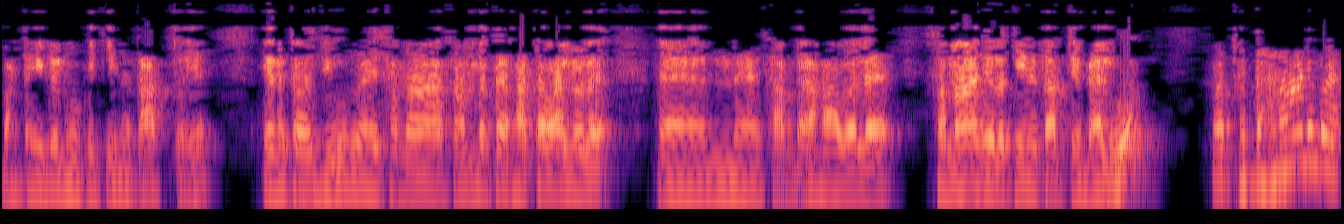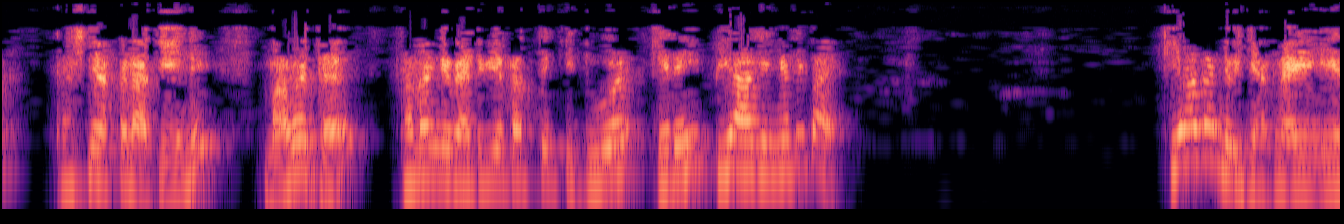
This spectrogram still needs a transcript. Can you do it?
බටහිර ලෝකේ තියෙන තත්ත්වය එනතව ජීවුනයි සමා සම්මත රටවල් වල සබ්බහවල සමාජවල තියෙන තත්ත්වය බැලුවොත් ප්‍රධානම ප්‍රශ්නයක් වෙලා තියෙන්නේ මවට තමන්ගේ වැඩි වියපත් එක්ක දුව කෙරෙහි පියාගෙන් ඇති බයයි. කියාගන්න විදියක් නෑ ඒ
